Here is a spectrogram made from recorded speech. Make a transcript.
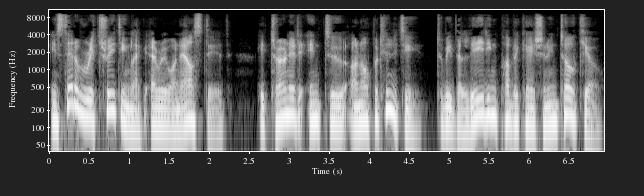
Instead of retreating like everyone else did, he turned it into an opportunity to be the leading publication in Tokyo.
